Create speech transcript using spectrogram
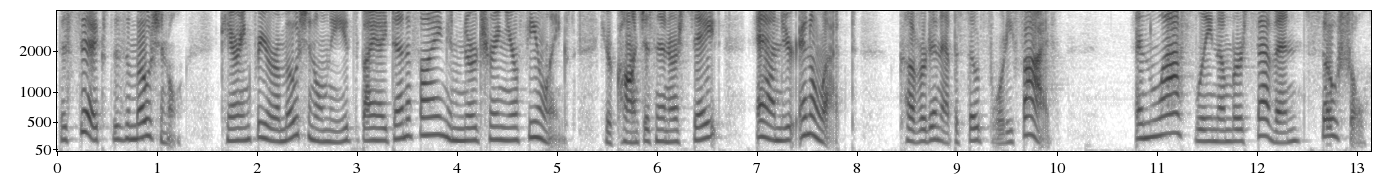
The sixth is emotional, caring for your emotional needs by identifying and nurturing your feelings, your conscious inner state, and your intellect, covered in episode 45. And lastly, number seven, social,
